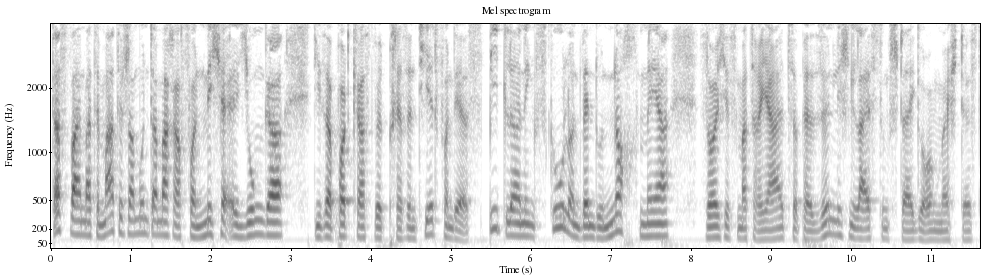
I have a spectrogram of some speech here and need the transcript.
Das war ein mathematischer Muntermacher von Michael Junger. Dieser Podcast wird präsentiert von der Speed Learning School und wenn du noch mehr solches Material zur persönlichen Leistungssteigerung möchtest,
